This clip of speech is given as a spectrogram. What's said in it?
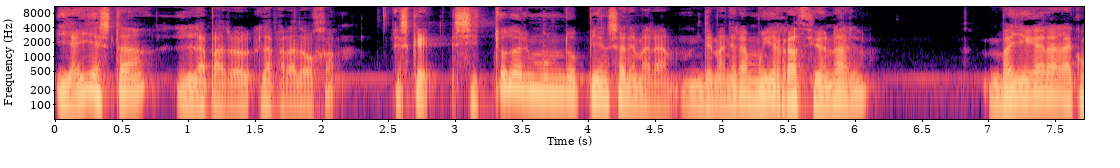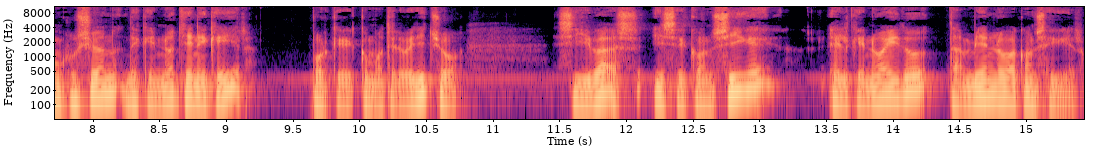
y, ahí está la, la, paradoja. Es que si todo el mundo piensa de manera, de manera muy racional, va a llegar a la conclusión de que no tiene que ir. Porque, como te lo he dicho, si vas y se consigue, el que no ha ido también lo va a conseguir.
